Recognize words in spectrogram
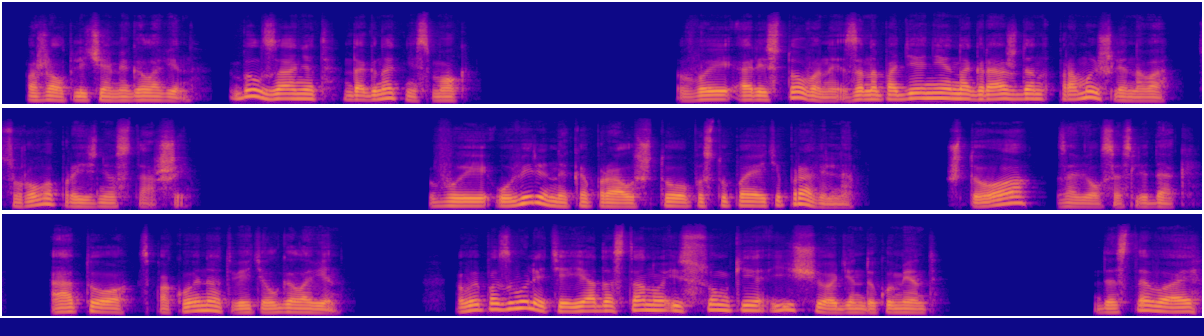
– пожал плечами Головин. «Был занят, догнать не смог». «Вы арестованы за нападение на граждан промышленного», – сурово произнес старший. «Вы уверены, Капрал, что поступаете правильно?» «Что?» – завелся следак. «А то», – спокойно ответил Головин. «Вы позволите, я достану из сумки еще один документ». «Доставай,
